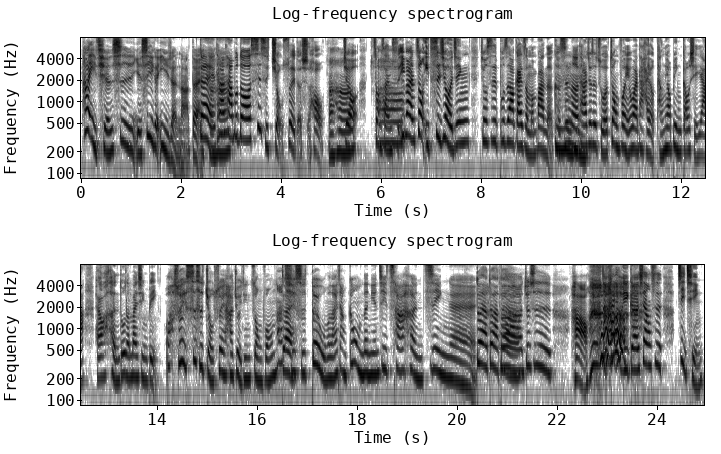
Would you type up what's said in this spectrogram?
他以前是也是一个艺人呐，对，对他差不多四十九岁的时候就中三次，哦一般人中一次就已经就是不知道该怎么办了。可是呢，他就是除了中风以外，他还有糖尿病、高血压，还有很多的慢性病。哇，所以四十九岁他就已经中风，那其实对我们来讲，跟我们的年纪差很近哎。对啊，对啊，对啊，，就是好，那还有一个像是季晴，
